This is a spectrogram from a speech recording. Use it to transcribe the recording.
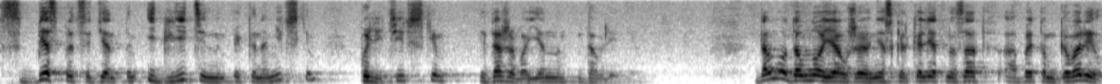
с беспрецедентным и длительным экономическим, политическим и даже военным давлением. Давно-давно, я уже несколько лет назад об этом говорил.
